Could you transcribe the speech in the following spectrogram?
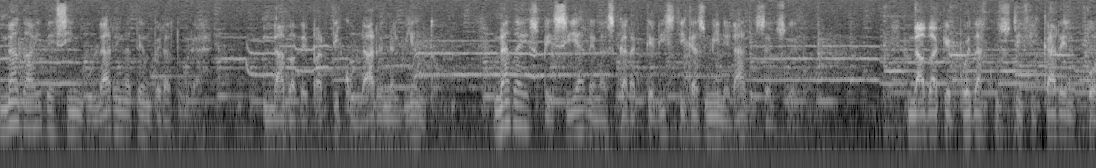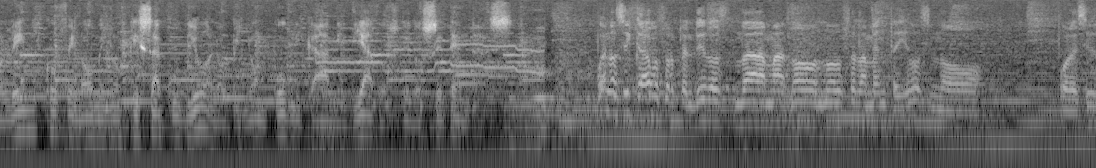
Nada hay de singular en la temperatura, nada de particular en el viento, nada especial en las características minerales del suelo. Nada que pueda justificar el polémico fenómeno que sacudió a la opinión pública a mediados de los setentas. Bueno, sí quedamos sorprendidos, nada más, no, no solamente yo, sino por decir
